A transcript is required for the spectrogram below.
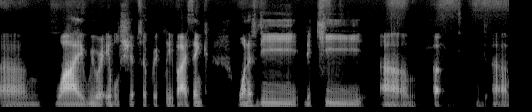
um, why we were able to ship so quickly. But I think one of the the key um, uh, um,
